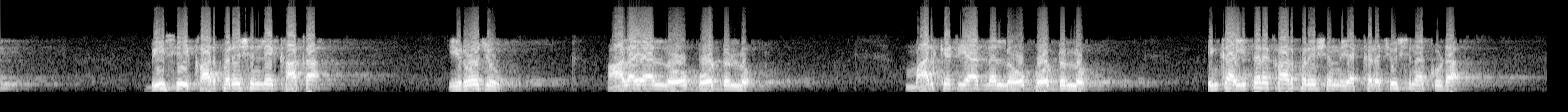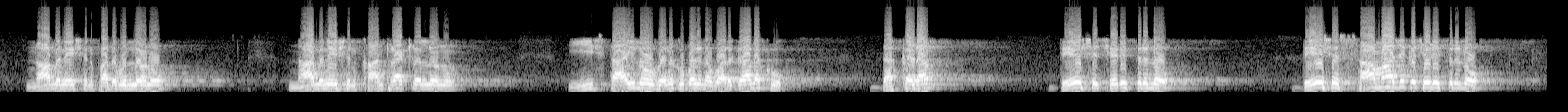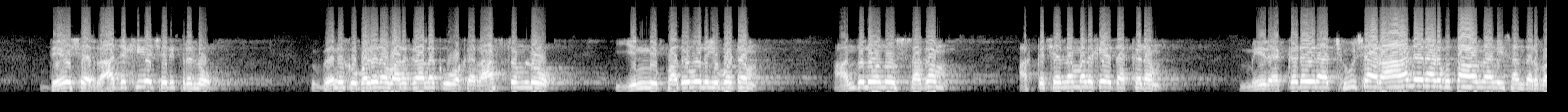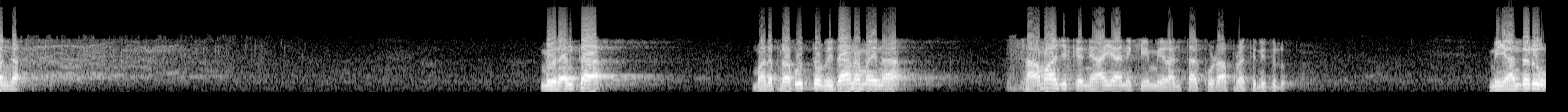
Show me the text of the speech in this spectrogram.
బీసీ కార్పొరేషన్లే కాక ఈరోజు ఆలయాల్లో బోర్డుల్లో మార్కెట్ యార్డ్లలో బోర్డుల్లో ఇంకా ఇతర కార్పొరేషన్లు ఎక్కడ చూసినా కూడా నామినేషన్ పదవుల్లోనూ నామినేషన్ కాంట్రాక్ట్లలోనూ ఈ స్థాయిలో వెనుకబడిన వర్గాలకు దక్కడం దేశ చరిత్రలో దేశ సామాజిక చరిత్రలో దేశ రాజకీయ చరిత్రలో వెనుకబడిన వర్గాలకు ఒక రాష్ట్రంలో ఇన్ని పదవులు ఇవ్వటం అందులోనూ సగం అక్క చెల్లమ్మలకే దక్కడం. మీరెక్కడైనా చూశారా నేను అడుగుతా ఉన్నాను ఈ సందర్భంగా. మీరంతా మన ప్రభుత్వ విధానమైన సామాజిక న్యాయానికి మీరంతా కూడా ప్రతినిధులు. మీ అందరూ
